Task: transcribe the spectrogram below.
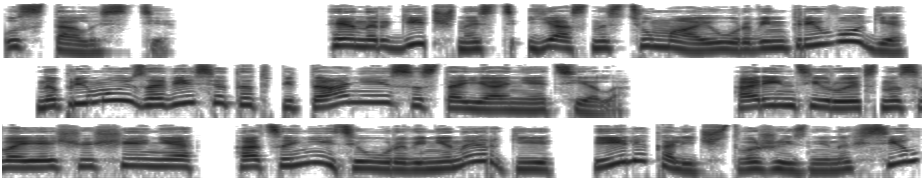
усталости. Энергичность, ясность ума и уровень тревоги напрямую зависят от питания и состояния тела. Ориентируясь на свои ощущения, оцените уровень энергии или количество жизненных сил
